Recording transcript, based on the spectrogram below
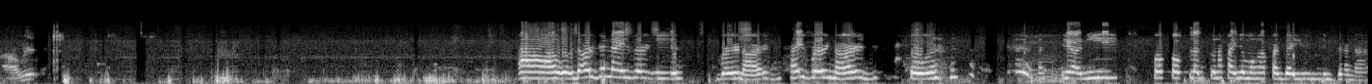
Ah, wait. Uh, the organizer is Bernard. Hi, Bernard. So, Mm. yun, he ipapaplug ko na kayo ng mga taga-union dyan ah.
